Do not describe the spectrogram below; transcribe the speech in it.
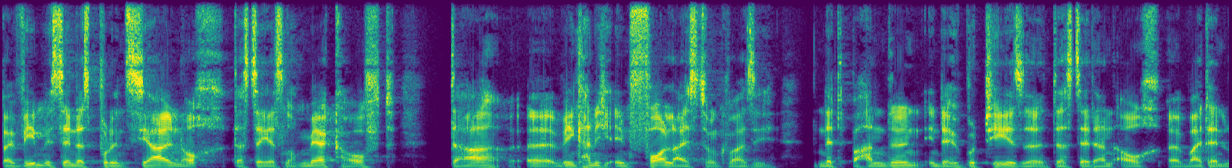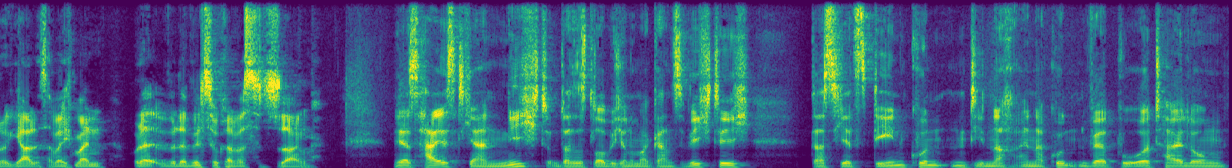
bei wem ist denn das Potenzial noch, dass der jetzt noch mehr kauft da, äh, wen kann ich in Vorleistung quasi nett behandeln, in der Hypothese, dass der dann auch äh, weiterhin loyal ist. Aber ich meine, oder, oder willst du gerade was dazu sagen? Ja, das heißt ja nicht, und das ist, glaube ich, auch nochmal ganz wichtig, dass jetzt den Kunden, die nach einer Kundenwertbeurteilung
